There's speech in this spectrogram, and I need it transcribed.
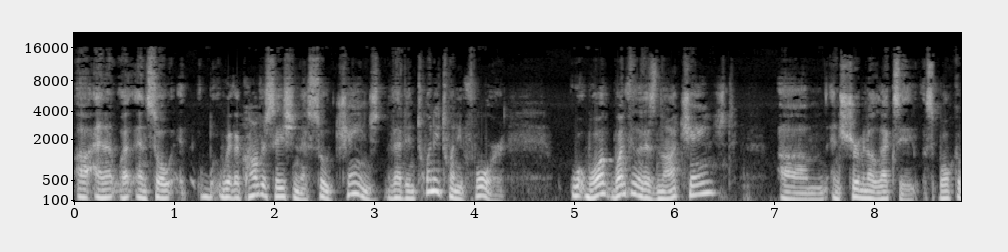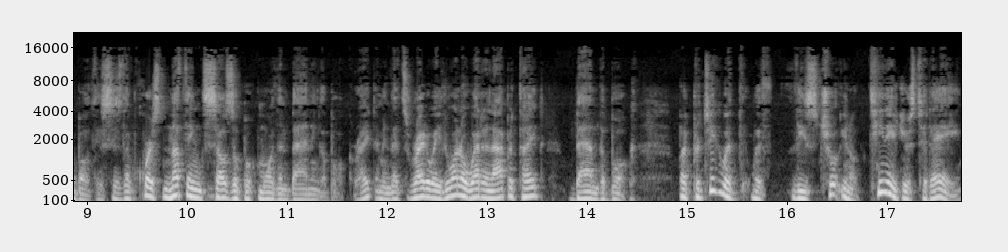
Uh, and and so where the conversation has so changed that in 2024, one, one thing that has not changed, um, and Sherman Alexie spoke about this, is of course nothing sells a book more than banning a book, right? I mean that's right away. If you want to whet an appetite, ban the book. But particularly with, with these you know teenagers today,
